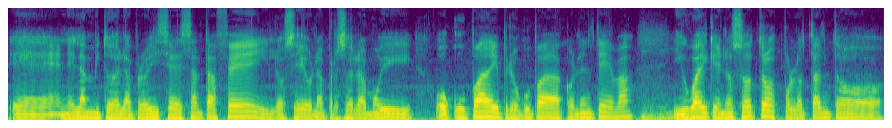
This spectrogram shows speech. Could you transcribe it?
Eh, en el ámbito de la provincia de Santa Fe y lo sé, una persona muy ocupada y preocupada con el tema, igual que nosotros, por lo tanto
